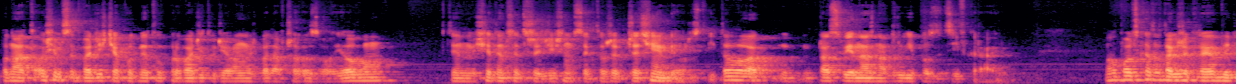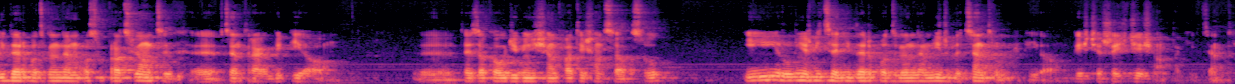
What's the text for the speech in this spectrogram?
Ponad 820 podmiotów prowadzi tu działalność badawczo-rozwojową, w tym 760 w sektorze przedsiębiorstw i to plasuje nas na drugiej pozycji w kraju. Małopolska to także krajowy lider pod względem osób pracujących w centrach BPO. To jest około 92 tysiące osób i również wicelider pod względem liczby centrów BPO, 260 takich centrów.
